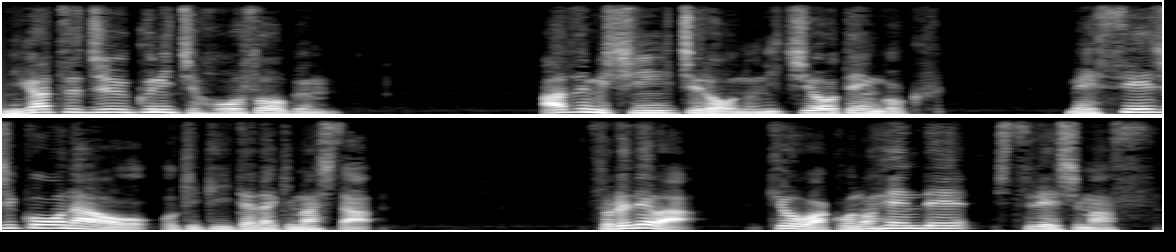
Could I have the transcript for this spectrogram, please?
2月19日放送分。安住紳一郎の日曜天国メッセージコーナーをお聞きいただきました。それでは今日はこの辺で失礼します。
